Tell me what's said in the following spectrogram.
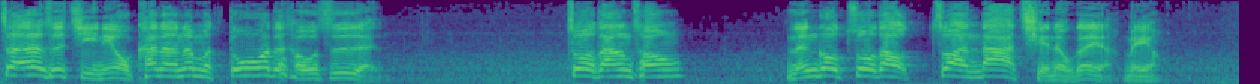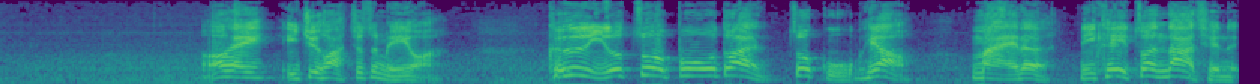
这二十几年我看到那么多的投资人做当冲，能够做到赚大钱的，我跟你讲没有。OK，一句话就是没有啊。可是你说做波段、做股票买了，你可以赚大钱的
